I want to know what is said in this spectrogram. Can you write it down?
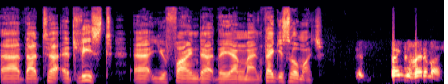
uh, that uh, at least uh, you find uh, the young man. Thank you so much. Thank you very much.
